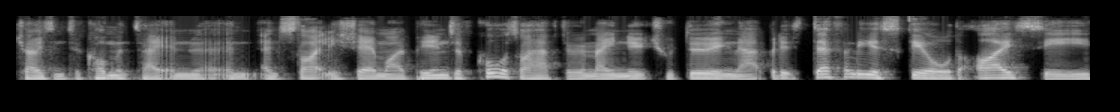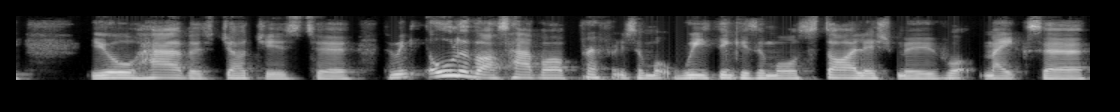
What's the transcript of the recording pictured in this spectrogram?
chosen to commentate and, and, and slightly share my opinions. Of course, I have to remain neutral doing that, but it's definitely a skill that I see you'll have as judges to i mean all of us have our preference on what we think is a more stylish move what makes a,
